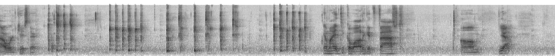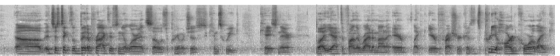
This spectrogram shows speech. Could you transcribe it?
outward kiss there. It might take a while to get fast. Um, yeah. Uh, it just takes a bit of practice and you'll learn it, so it's pretty much just Kim squeak, K snare. But you have to find the right amount of air, like air pressure, because it's pretty hardcore. Like,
